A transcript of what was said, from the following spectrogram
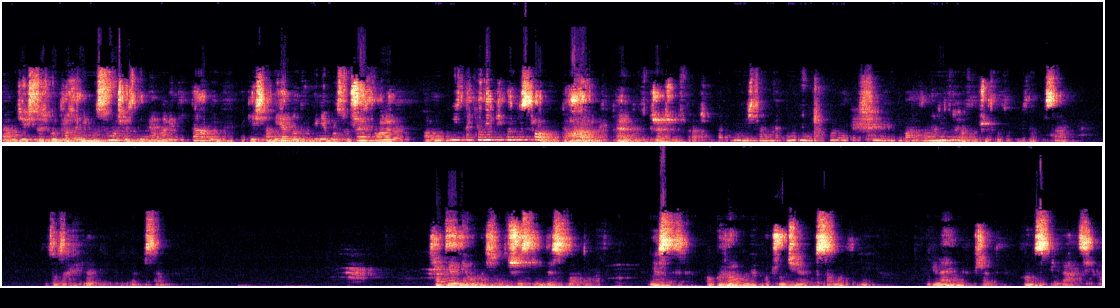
tam gdzieś coś był trochę nieposłuszny z tymi Amalekitami, jakieś tam jedno, drugie nieposłuszeństwo, ale, ale on nic takiego wielkiego nie zrobił. Dawid, ten to zgrzeszył strasznie. Tak mówisz, tam tak mówią, ale tak się bardzo analizując to wszystko, co tu jest napisane. To, co za chwilę będzie napisane. Tragedią, myślę, wszystkich despotów jest ogromne poczucie osamotnienia i lęk przed konspiracją.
